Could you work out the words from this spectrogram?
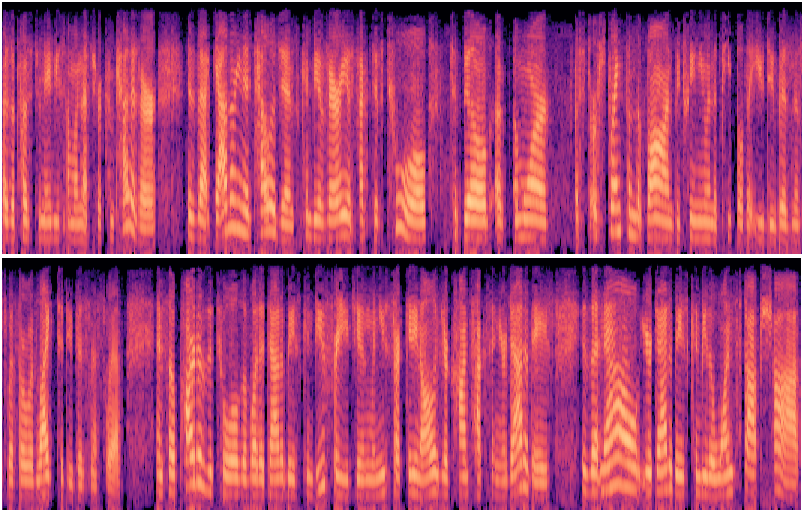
as opposed to maybe someone that's your competitor is that gathering intelligence can be a very effective tool to build a, a more or strengthen the bond between you and the people that you do business with or would like to do business with. And so part of the tools of what a database can do for you, June, when you start getting all of your contacts in your database, is that now your database can be the one-stop shop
